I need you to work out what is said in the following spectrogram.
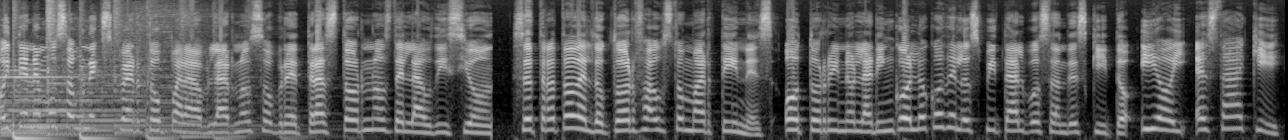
Hoy tenemos a un experto para hablarnos sobre trastornos de la audición. Se trata del doctor Fausto Martínez, otorrinolaringólogo del Hospital Bozán de Esquito, y hoy está aquí,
